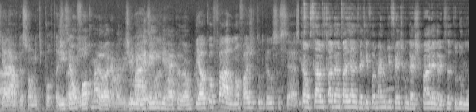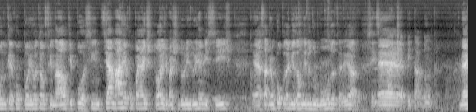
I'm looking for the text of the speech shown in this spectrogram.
que Ah. ela é uma pessoa muito importante Isso pra é um mim. foco maior, né, mano? Demais, Independente mano. de rap ou não. E é o que eu falo, não faz de tudo pelo sucesso. Então, salve, salve rapaziada, esse aqui foi mais um de frente com o Gaspar e agradeço a todo mundo que acompanhou até o final, que pô, assim, se amarra em acompanhar a história de bastidores dos MCs, é, saber um pouco da visão dele do mundo, tá ligado? Sem É. peita a banca. Minha,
